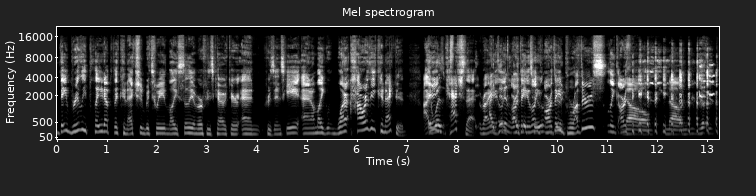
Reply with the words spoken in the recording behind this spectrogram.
they really played up the connection between like Cillian Murphy's character and Krasinski, and I'm like, what? How are they connected? I It didn't was- catch that. Right? I didn't are like they it like are they dude. brothers? Like are no, they? no. The-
